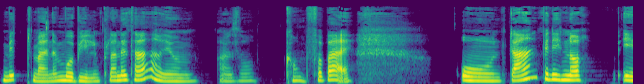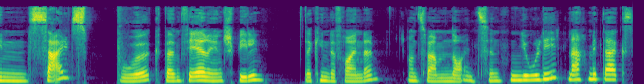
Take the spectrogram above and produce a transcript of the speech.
mit meinem mobilen Planetarium. Also kommt vorbei. Und dann bin ich noch in Salzburg beim Ferienspiel der Kinderfreunde. Und zwar am 19. Juli nachmittags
